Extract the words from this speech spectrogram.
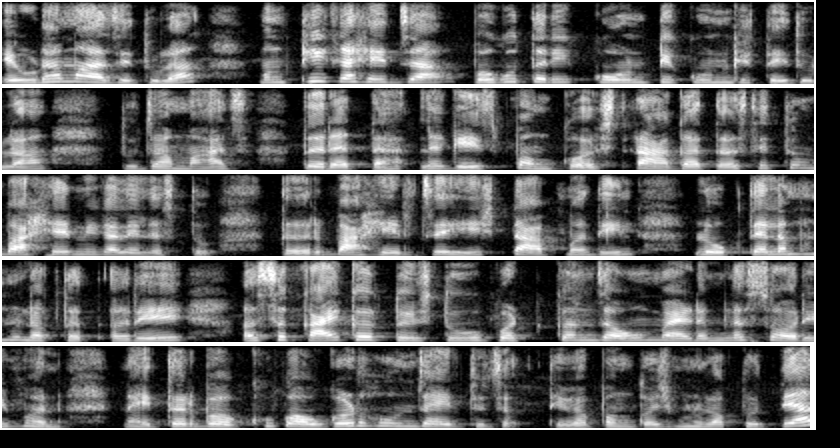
एवढा माज आहे तुला? मग ठीक आहे जा. बघू तरी कोण टिकून घेते तुला. तुझा माज. तर आता लगेच पंकज रागातच तिथून बाहेर निघालेला असतो. तर बाहेरचेही स्टाफमधील लोक त्याला म्हणू लागतात अरे असं काय करतोयस तू? पटकन जाऊन मॅडमला सॉरी म्हण नाहीतर बघ खूप अवघड होऊन जाईल तुझं. तेव्हा पंकज म्हणू लागतो त्या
